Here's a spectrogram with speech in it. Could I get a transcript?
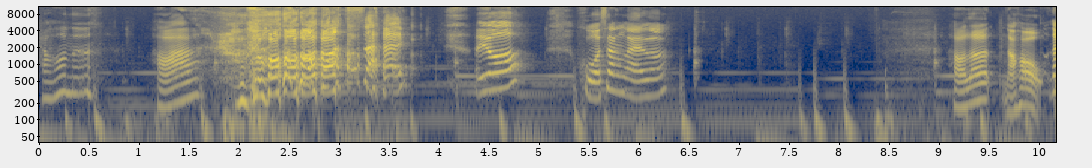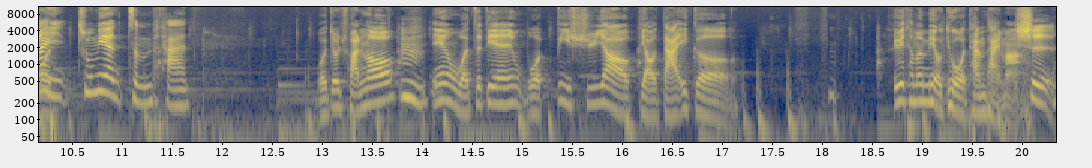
然后呢？好啊，哇塞，哎呦，火上来了。好了，然后那你出面怎么谈？我就传喽，嗯，因为我这边我必须要表达一个，因为他们没有对我摊牌嘛，是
